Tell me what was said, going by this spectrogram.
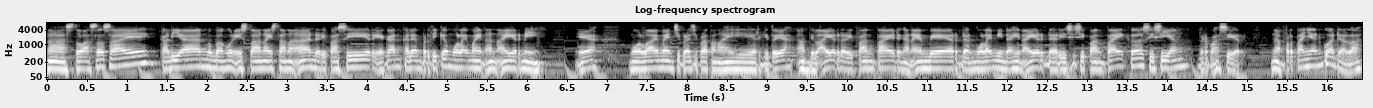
Nah, setelah selesai, kalian membangun istana-istanaan dari pasir, ya kan? Kalian bertiga mulai mainan air nih, ya mulai main ciprat-cipratan air gitu ya ambil air dari pantai dengan ember dan mulai mindahin air dari sisi pantai ke sisi yang berpasir nah pertanyaanku adalah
